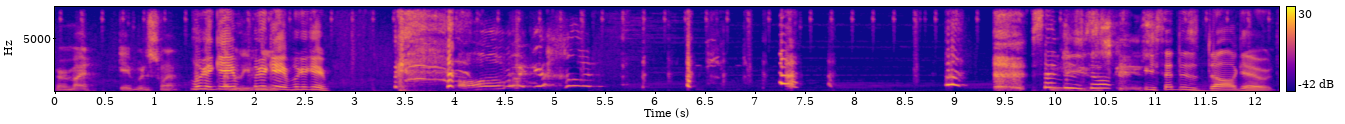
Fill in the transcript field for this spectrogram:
Never mind. Gabe just went. Look at Gabe. Look at. Gabe. Look at Gabe. Send his dog. Christ. He sent his dog out.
